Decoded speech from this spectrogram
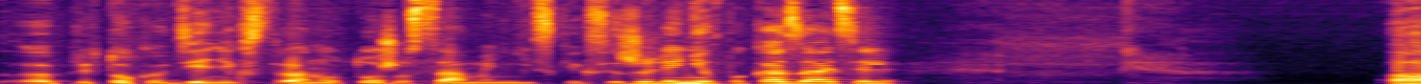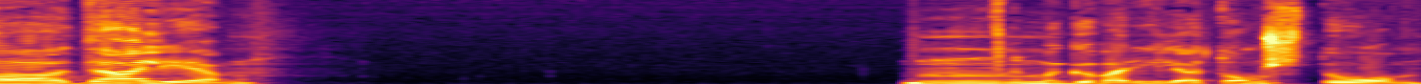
э, притоков денег в страну тоже самый низкий, к сожалению, показатель. А, далее мы говорили о том, что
